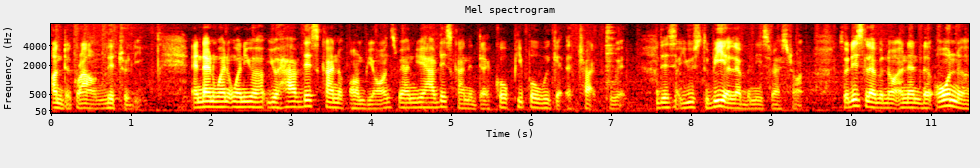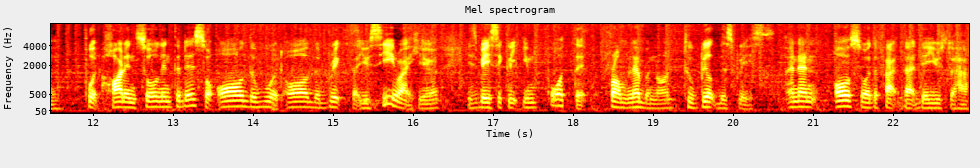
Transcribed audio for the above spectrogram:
underground literally and then when, when you, you have this kind of ambiance when you have this kind of decor people will get attracted to it this used to be a lebanese restaurant So this Lebanon, and then the owner put heart and soul into this. So all the wood, all the bricks that you see right here is basically imported from Lebanon to build this place. And then also the fact that they used to have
